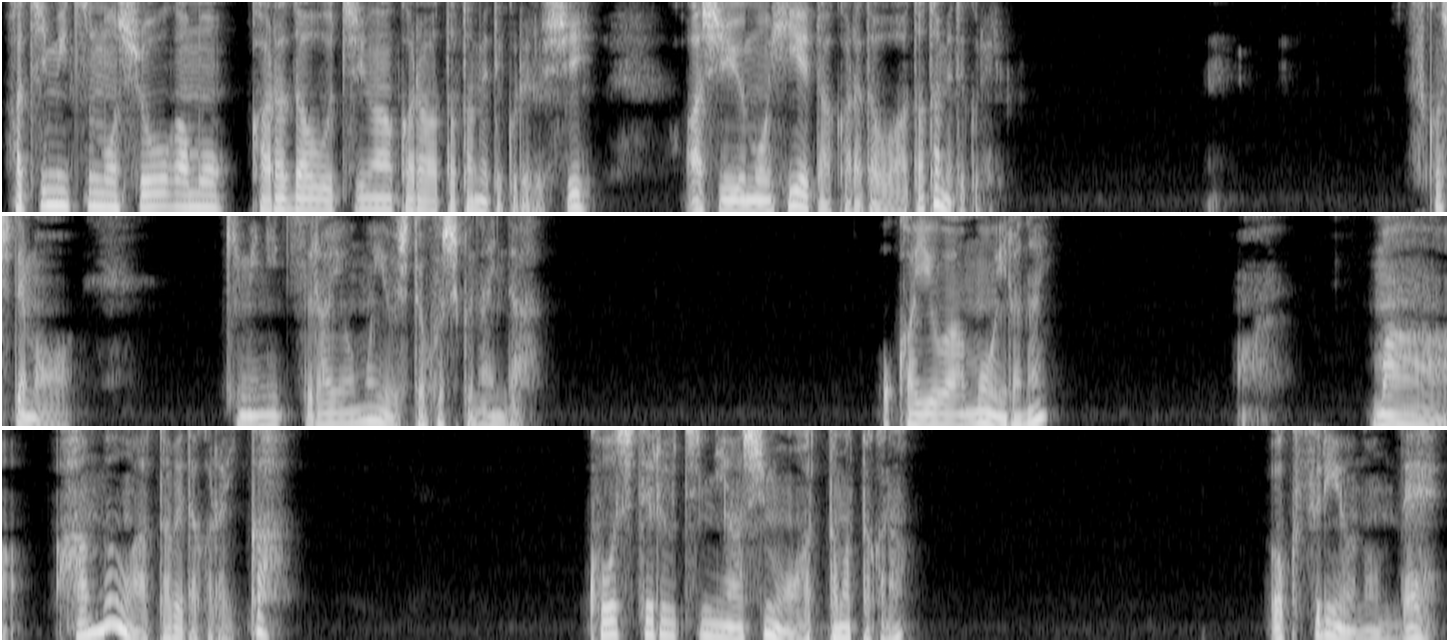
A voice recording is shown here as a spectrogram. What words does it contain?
蜂蜜も生姜も体を内側から温めてくれるし、足湯も冷えた体を温めてくれる。少しでも君に辛い思いをしてほしくないんだ。お粥はもういらない？まあ、半分は食べたからいいか。こうしてるうちに足も温まったかな？お薬を飲んで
